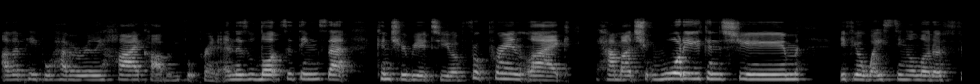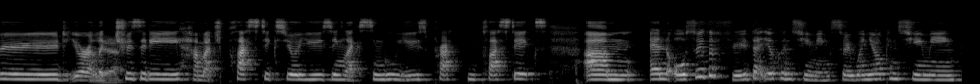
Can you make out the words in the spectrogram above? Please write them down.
other people have a really high carbon footprint. And there's lots of things that contribute to your footprint like how much water you consume, if you're wasting a lot of food, your Yeah. electricity, how much plastics you're using, like single use pra- plastics, um, and also the food that you're consuming. So, when you're consuming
